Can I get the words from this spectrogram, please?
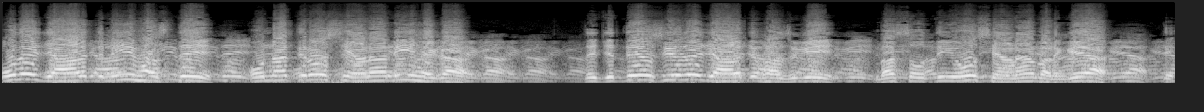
ਉਹਦੇ ਜਾਲ 'ਚ ਨਹੀਂ ਫਸਦੇ ਉਹਨਾਂ ਚਿਰ ਉਹ ਸਿਆਣਾ ਨਹੀਂ ਹੈਗਾ। ਤੇ ਜਿੱਦੇ ਅਸੀਂ ਉਹਦੇ ਜਾਲ 'ਚ ਫਸ ਗਏ, ਬਸ ਉਦੀ ਉਹ ਸਿਆਣਾ ਬਣ ਗਿਆ ਤੇ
